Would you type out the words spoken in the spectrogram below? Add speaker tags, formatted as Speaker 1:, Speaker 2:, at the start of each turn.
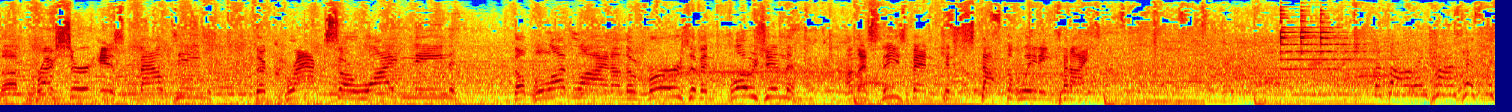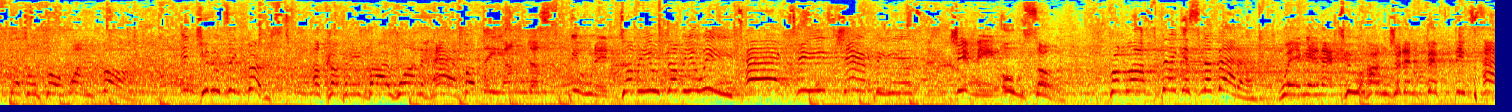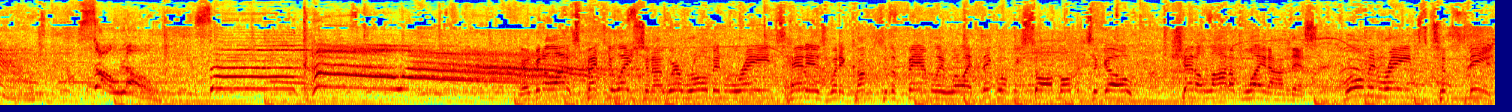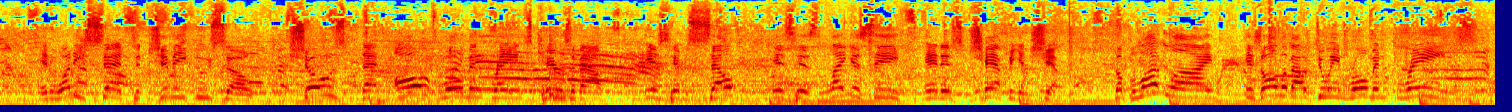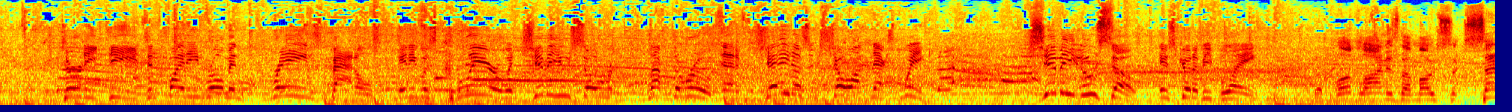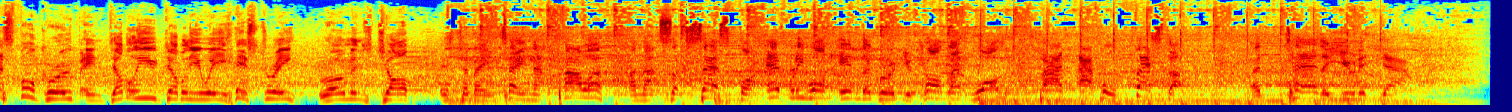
Speaker 1: The pressure is mounting. The cracks are widening. The bloodline on the verge of implosion unless these men can stop the bleeding tonight.
Speaker 2: The following contest is scheduled for one fall. Introducing first, accompanied by one half of the undisputed WWE Tag Team Champions, Jimmy Uso. From Las Vegas, Nevada, weighing in at 250 pounds, Solo Sikoa!
Speaker 1: There's been a lot of speculation on where Roman Reigns' head is when it comes to the family. Well, I think what we saw moments ago shed a lot of light on this. Roman Reigns, to me, in what he said to Jimmy Uso, shows that all Roman Reigns cares about is himself, is his legacy, and his championship. The bloodline is all about doing Roman Reigns dirty deeds and fighting Roman Reigns battles. And he was clear when Jimmy Uso left the room that if Jey doesn't show up next week, Jimmy Uso is going to be blamed.
Speaker 3: The Bloodline is the most successful group in WWE history. Roman's job is to maintain that power and that success for everyone in the group. You can't let one bad apple fester and tear the unit down.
